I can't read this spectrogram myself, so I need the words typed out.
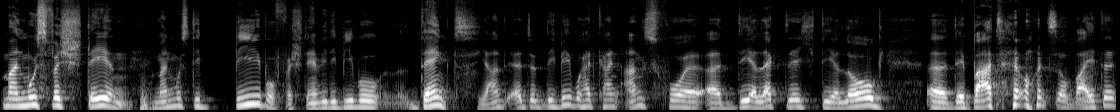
man muss verstehen, man muss die Bibel verstehen, wie die Bibel denkt. Ja? Also die Bibel hat keine Angst vor äh, Dialektik, Dialog, äh, Debatte und so weiter.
